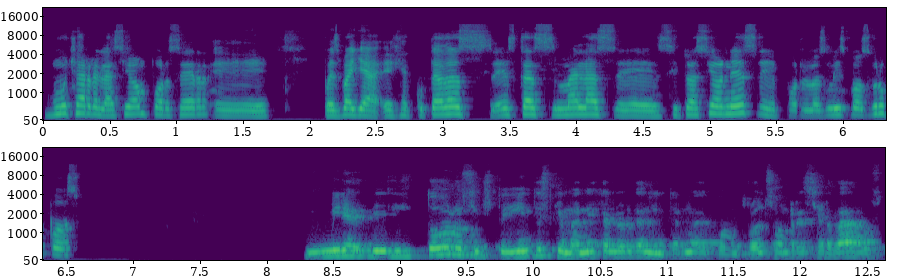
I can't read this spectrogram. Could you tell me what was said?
mucha relación por ser, eh, pues vaya, ejecutadas estas malas situaciones por los mismos grupos. Mira, todos los expedientes que maneja el órgano interno de control son reservados.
